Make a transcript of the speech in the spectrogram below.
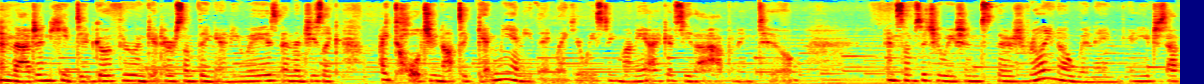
Imagine he did go through and get her something anyways, and then she's like, I told you not to get me anything, like you're wasting money. I could see that happening too. In some situations, there's really no winning, and you just have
